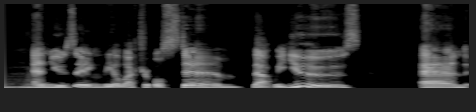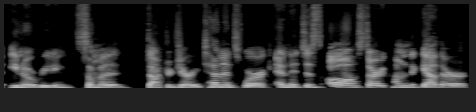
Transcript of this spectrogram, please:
mm-hmm. and using the electrical stim that we use and, you know, reading some of Dr. Jerry Tennant's work. And it mm-hmm. just all started coming together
